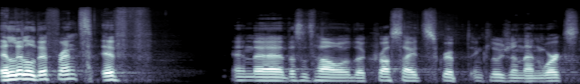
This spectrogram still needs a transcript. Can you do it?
a little different. If, and uh, this is how the cross-site script inclusion then works,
